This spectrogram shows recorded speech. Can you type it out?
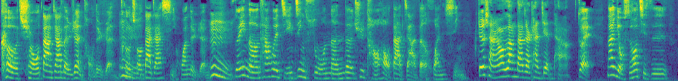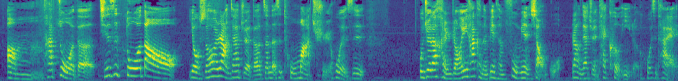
渴求大家的认同的人，嗯、渴求大家喜欢的人，嗯，所以呢，他会极尽所能的去讨好大家的欢心，就想要让大家看见他。对，那有时候其实，嗯，他做的其实是多到有时候会让人家觉得真的是 too much，或者是我觉得很容易，他可能变成负面效果。让人家觉得太刻意了，或是太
